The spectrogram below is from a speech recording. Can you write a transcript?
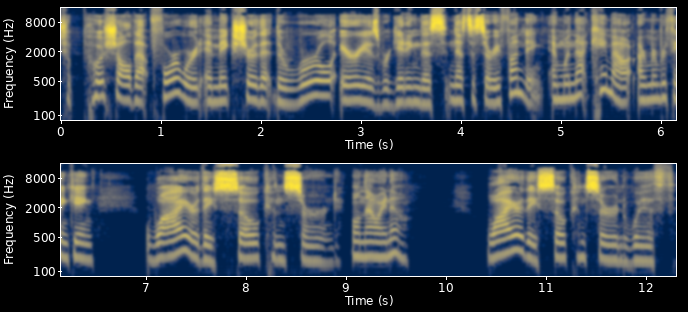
to push all that forward and make sure that the rural areas were getting this necessary funding. And when that came out, I remember thinking, why are they so concerned? Well, now I know. Why are they so concerned with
